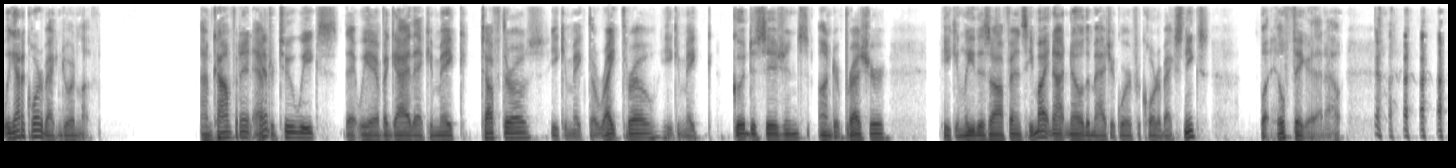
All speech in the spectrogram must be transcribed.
We got a quarterback in Jordan Love. I'm confident after two weeks that we have a guy that can make tough throws. He can make the right throw. He can make good decisions under pressure. He can lead this offense. He might not know the magic word for quarterback sneaks, but he'll figure that out.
